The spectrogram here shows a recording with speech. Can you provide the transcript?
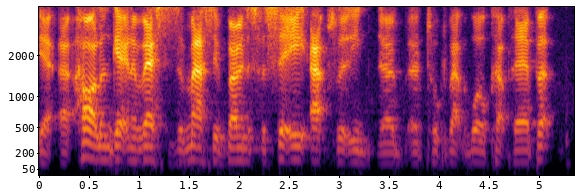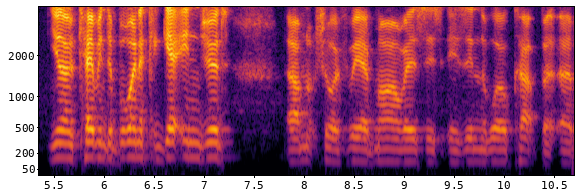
yeah, uh, Haaland getting a vest is a massive bonus for City. Absolutely uh, uh, talked about the World Cup there, but you know Kevin De Bruyne can get injured. I'm not sure if Riyad Mahrez is, is in the World Cup, but uh,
